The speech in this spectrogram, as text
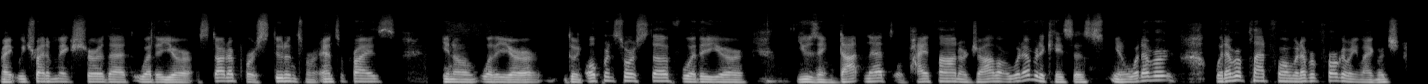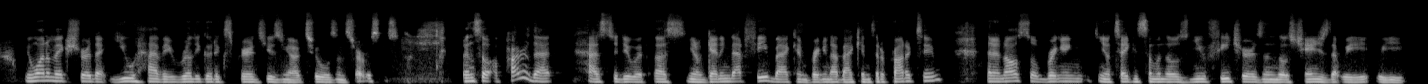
right? We try to make sure that whether you're a startup or a student or an enterprise, you know, whether you're doing open source stuff, whether you're using .NET or Python or Java or whatever the case is, you know, whatever whatever platform, whatever programming language, we want to make sure that you have a really good experience using our tools and services. And so a part of that has to do with us, you know, getting that feedback and bringing that back into the product team, and then also bringing, you know, taking some of those new features and those changes that we we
